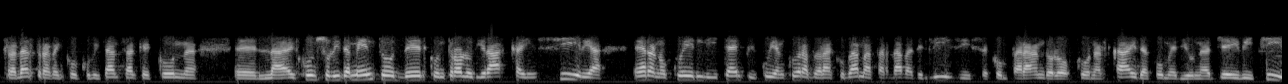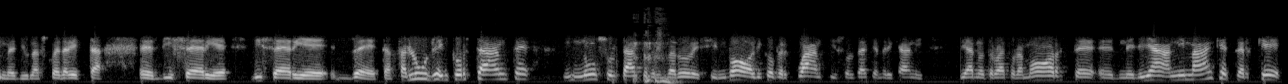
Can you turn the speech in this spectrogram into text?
tra l'altro era in concomitanza anche con eh, la, il consolidamento del controllo di Raqqa in Siria erano quelli i tempi in cui ancora Barack Obama parlava dell'ISIS comparandolo con Al-Qaeda come di una JV team, di una squadretta eh, di, serie, di, serie, Z. Fallujah è importante non soltanto per il valore simbolico, per quanti soldati americani vi hanno trovato la morte eh, negli anni, ma anche perché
